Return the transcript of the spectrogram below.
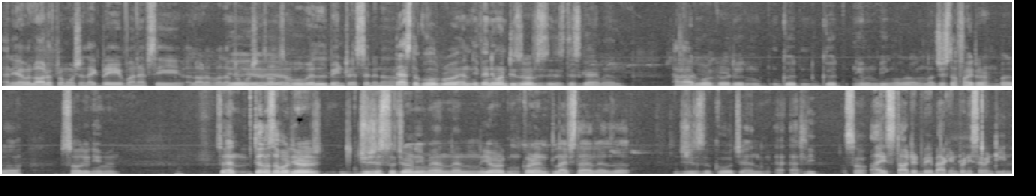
And you have a lot of promotions like Brave, One FC, a lot of other Yeah, promotions yeah, also who will be interested in a. that's the goal, bro. And if anyone deserves it, it's this guy, man. Hard worker, dude. Good, good human being overall. Not just a fighter, but a solid human. So, and tell us about your jiu-jitsu journey, man, and your current lifestyle as a jiu-jitsu coach and athlete. so I started way back in 2017.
